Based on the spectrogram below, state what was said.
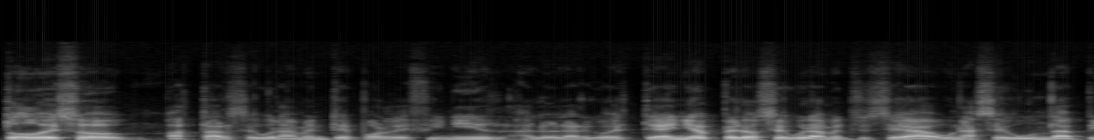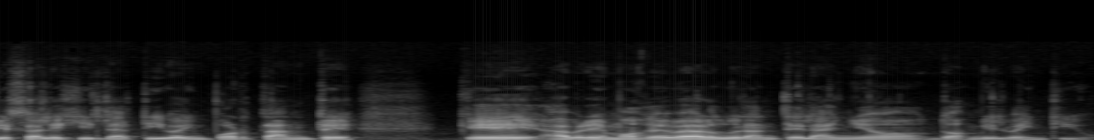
Todo eso va a estar seguramente por definir a lo largo de este año, pero seguramente sea una segunda pieza legislativa importante que habremos de ver durante el año 2021.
